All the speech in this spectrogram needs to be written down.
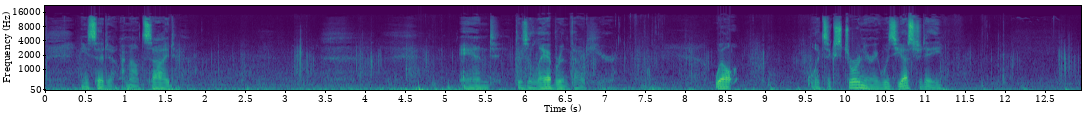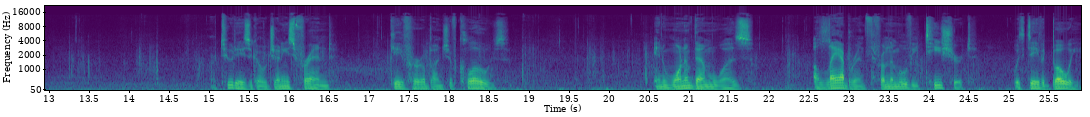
And he said, I'm outside. And there's a labyrinth out here. Well, what's extraordinary was yesterday, or two days ago, Jenny's friend gave her a bunch of clothes. And one of them was a labyrinth from the movie t shirt with David Bowie.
